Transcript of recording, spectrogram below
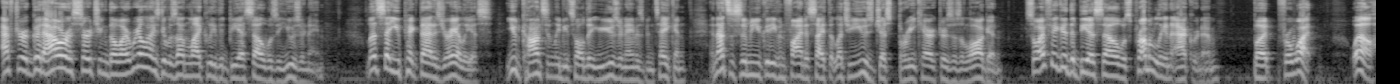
After a good hour of searching though, I realized it was unlikely that BSL was a username. Let's say you picked that as your alias. You'd constantly be told that your username has been taken, and that's assuming you could even find a site that lets you use just three characters as a login. So I figured that BSL was probably an acronym, but for what? Well,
